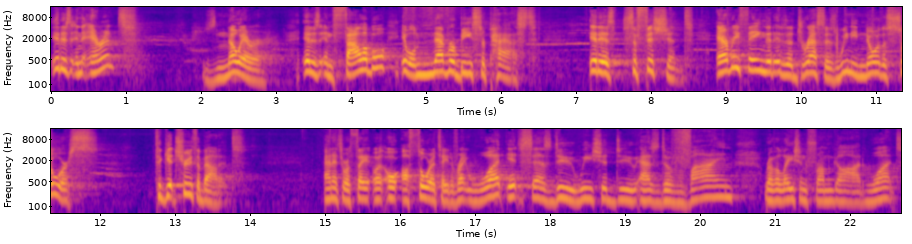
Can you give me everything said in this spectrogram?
It is inerrant, there's no error. It is infallible, it will never be surpassed. It is sufficient, Everything that it addresses, we need no other source to get truth about it. And it's authoritative, right? What it says do, we should do as divine revelation from God. What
